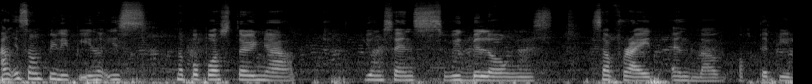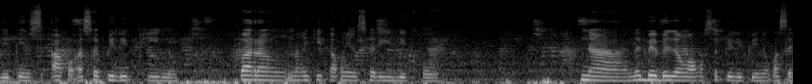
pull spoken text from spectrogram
ang isang Pilipino is napoposter niya yung sense with belongings sa pride and love of the Philippines. Ako as a Filipino, parang nakikita ko yung sarili ko na nabebelong ako sa Pilipino kasi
